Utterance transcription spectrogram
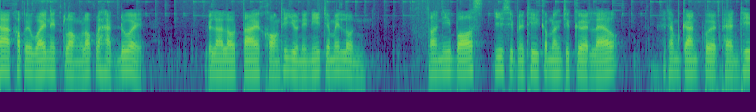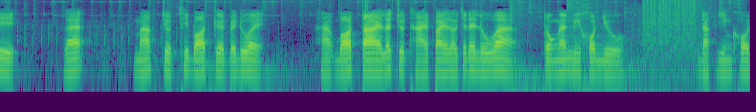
ลากเข้าไปไว้ในกล่องล็อกรหัสด้วย เวลาเราตายของที่อยู่ในนี้จะไม่หล่น ตอนนี้บอส 20 นาทีกำลังจะเกิดแล้ว ให้ทำการเปิดแผนที่ และมาร์กจุดที่บอสเกิดไปด้วย หากบอสตายและจุดหายไปเราจะได้รู้ว่าตรงนั้นมีคนอยู่ ดักยิงคน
